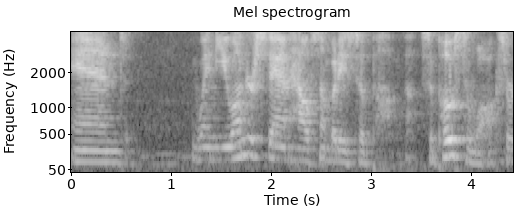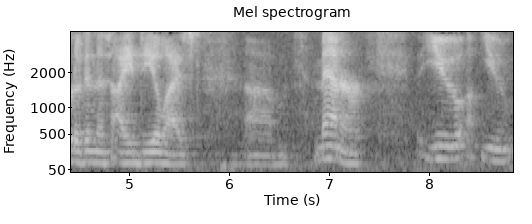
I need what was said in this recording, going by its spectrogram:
and when you understand how somebody's supp- supposed to walk, sort of in this idealized um, manner, you you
